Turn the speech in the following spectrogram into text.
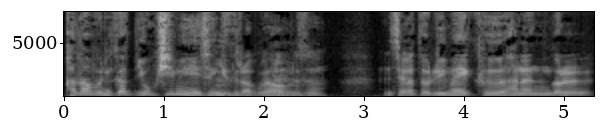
가다 보니까 욕심이 생기더라고요. 음. 그래서 제가 또 리메이크 하는 걸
